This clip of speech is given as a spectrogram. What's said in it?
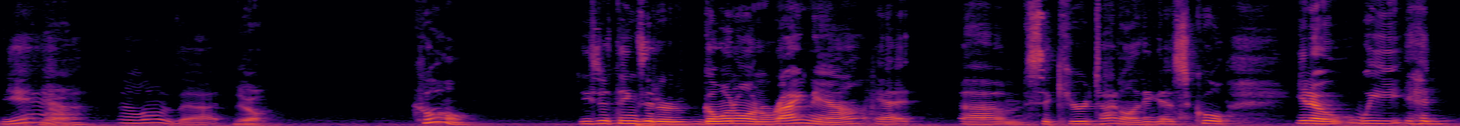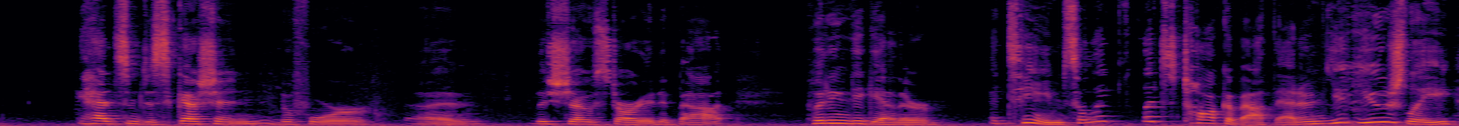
Yeah, I love that. Yeah. Cool. These are things that are going on right now at um, Secured Title. I think that's cool. You know, we had had some discussion before uh, the show started about putting together a team. So let, let's talk about that. And usually,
